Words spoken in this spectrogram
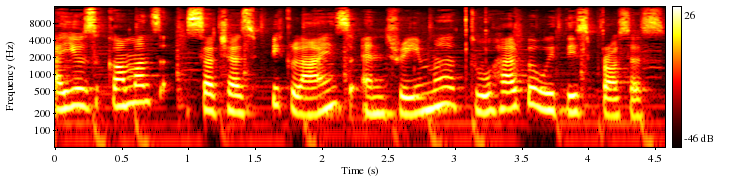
I use commands such as pick lines and trim to help with this process.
